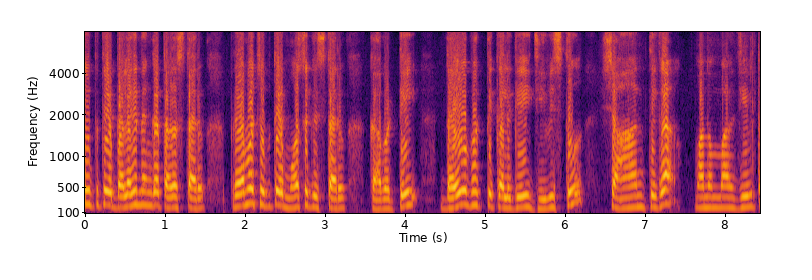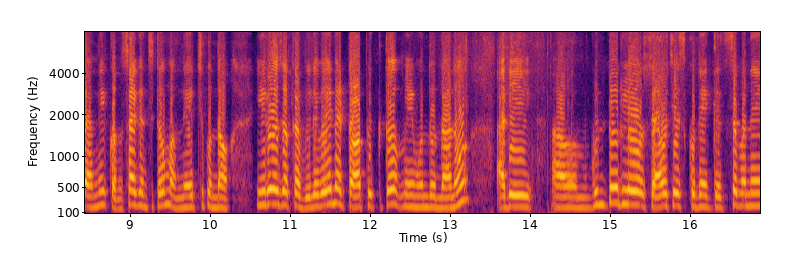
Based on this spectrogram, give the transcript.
చూపితే బలహీనంగా తలస్తారు. ప్రేమ చూపితే మోసగిస్తారు. కాబట్టి దైవభక్తి కలిగి జీవిస్తూ శాంతిగా మనం మన జీవితాన్ని కొనసాగించడం మనం నేర్చుకుందాం. ఈరోజు ఒక విలువైన టాపిక్తో మేము ముందున్నాను. అది గుంటూరులో సేవ చేసుకునే గెత్సమనే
